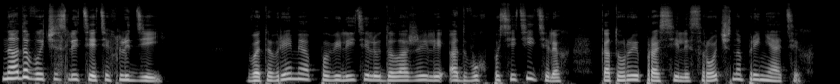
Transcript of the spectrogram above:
Надо вычислить этих людей. В это время повелителю доложили о двух посетителях, которые просили срочно принять их.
